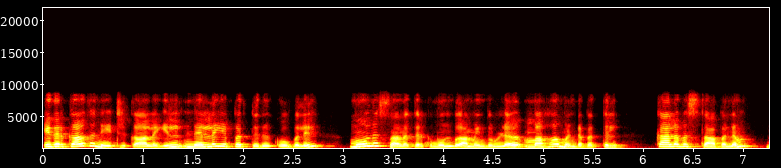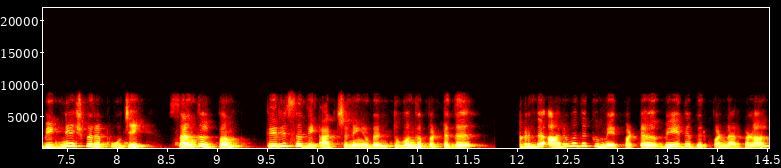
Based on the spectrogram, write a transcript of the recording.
இதற்காக நேற்று காலையில் நெல்லையப்பர் திருக்கோவிலில் மூலஸ்தானத்திற்கு முன்பு அமைந்துள்ள மகா மண்டபத்தில் கலவ ஸ்தாபனம் விக்னேஸ்வர பூஜை சங்கல்பம் திரிசதி அர்ச்சனையுடன் துவங்கப்பட்டது. தொடர்ந்து அறுபதுக்கும் மேற்பட்ட வேத விற்பன்னர்களால்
